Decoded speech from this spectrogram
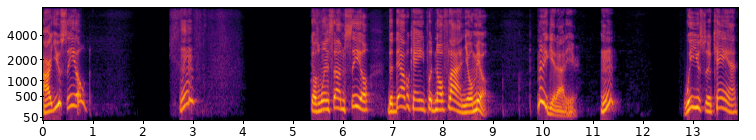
Are you sealed? Hmm? Because when something's sealed, the devil can't put no fly in your milk. Let me get out of here. Hmm? We used to can,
